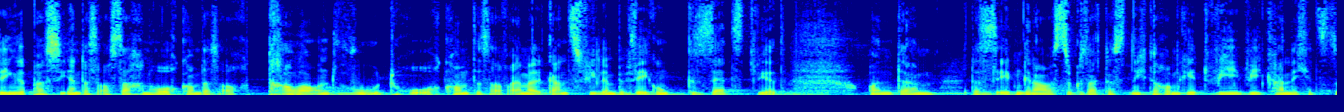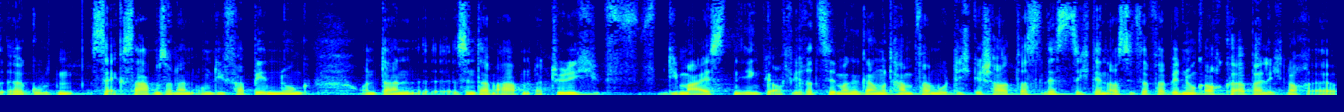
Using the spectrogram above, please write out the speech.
Dinge passieren, dass auch Sachen hochkommen, dass auch Trauer und Wut hochkommt, dass auf einmal ganz viel in Bewegung gesetzt wird. Und ähm, dass es eben genau, was du gesagt hast, nicht darum geht, wie, wie kann ich jetzt äh, guten Sex haben, sondern um die Verbindung. Und dann äh, sind am Abend natürlich die meisten irgendwie auf ihre Zimmer gegangen und haben vermutlich geschaut, was lässt sich denn aus dieser Verbindung auch körperlich noch äh,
